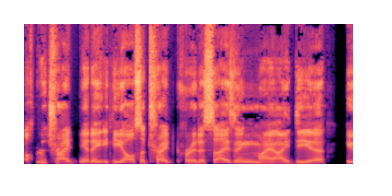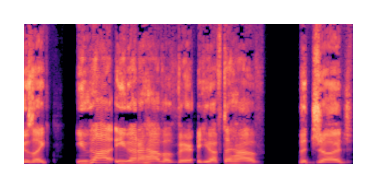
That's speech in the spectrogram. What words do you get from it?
Also tried getting. He also tried criticizing my idea. He was like, "You got, you got to have a very, you have to have the judge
